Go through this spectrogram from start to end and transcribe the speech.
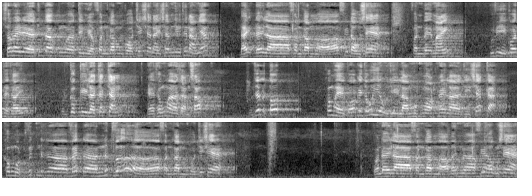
sau đây thì chúng ta cùng tìm hiểu phần gầm của chiếc xe này xem như thế nào nhé đấy, đây là phần gầm ở phía đầu xe, phần bệ máy. Quý vị có thể thấy, còn cực kỳ là chắc chắn, hệ thống à, giảm sóc rất là tốt. Không hề có cái dấu hiệu gì là mục ngọt hay là gì xét cả. Không một vết à, vết à, nứt vỡ ở phần gầm của chiếc xe. Còn đây là phần gầm ở bên phía hông xe.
